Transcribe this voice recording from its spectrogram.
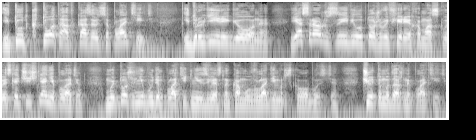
И тут кто-то отказывается платить и другие регионы. Я сразу же заявил тоже в эфире «Эхо Москвы», если Чечня не платит, мы тоже не будем платить неизвестно кому в Владимирской области. Что это мы должны платить?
